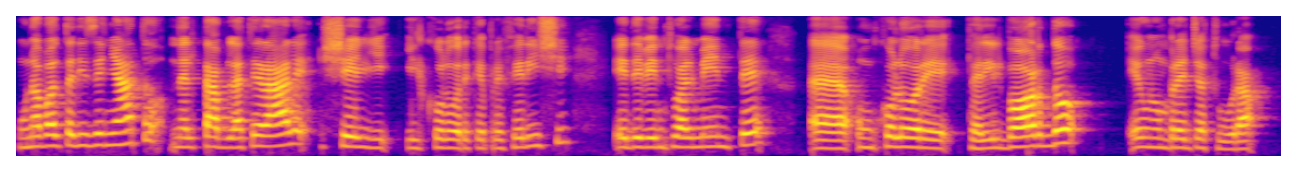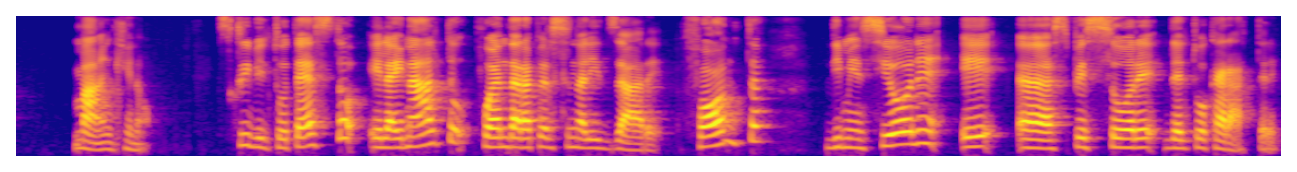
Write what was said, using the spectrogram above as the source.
Una volta disegnato, nel tab laterale scegli il colore che preferisci ed eventualmente eh, un colore per il bordo e un'ombreggiatura, ma anche no scrivi il tuo testo e là in alto puoi andare a personalizzare font, dimensione e eh, spessore del tuo carattere.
